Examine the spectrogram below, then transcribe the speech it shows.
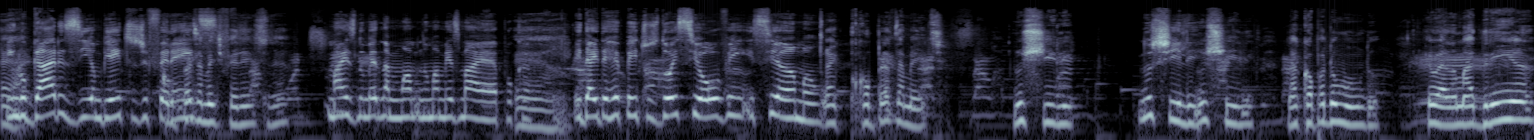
é. em lugares e ambientes diferentes. Completamente diferentes, né? Mas no, numa, numa mesma época. É. E daí, de repente, os dois se ouvem e se amam. É, completamente. No Chile. No Chile. No Chile, na Copa do Mundo. Eu era madrinha,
